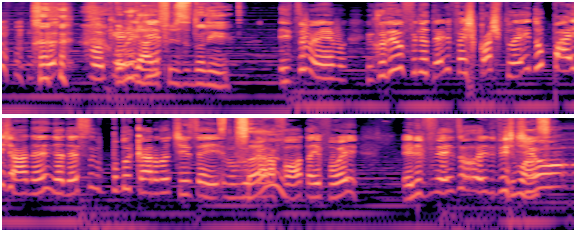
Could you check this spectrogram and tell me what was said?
Obrigado, disse- filhos do Doninho. Isso mesmo. Inclusive o filho dele fez cosplay do pai já, né? Já desse publicaram a notícia aí, publicaram a Sério? foto aí, foi. Ele fez, ele vestiu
